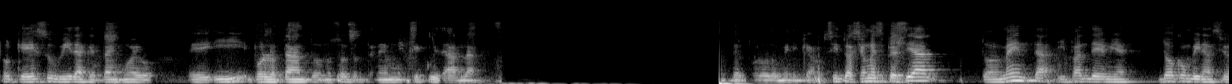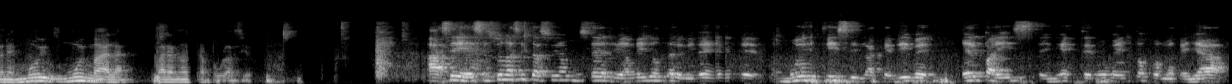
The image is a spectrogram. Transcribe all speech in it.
porque es su vida que está en juego y por lo tanto nosotros tenemos que cuidarla del pueblo dominicano. Situación especial, tormenta y pandemia dos combinaciones muy, muy malas para nuestra población. Así es, es una situación seria, amigos televidentes, muy difícil la que vive el país en este momento, por lo que ya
